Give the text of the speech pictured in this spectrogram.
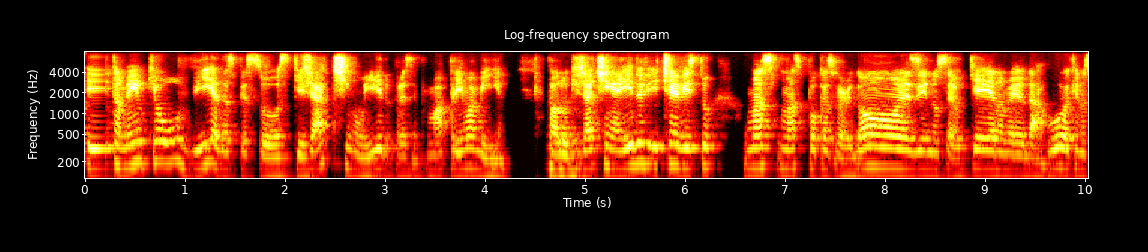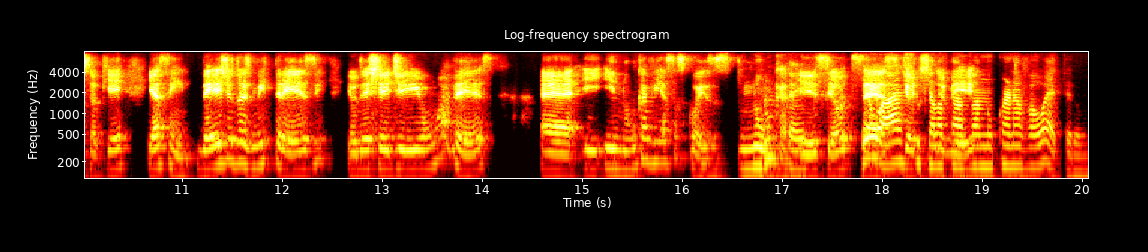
e, também o que eu ouvia das pessoas que já tinham ido, por exemplo, uma prima minha falou uhum. que já tinha ido e tinha visto umas, umas poucas vergonhas e não sei o que no meio da rua, que não sei o que. E assim, desde 2013 eu deixei de ir uma vez é, e, e, nunca vi essas coisas. Nunca. E se eu dissesse eu acho que, eu que ela estava no carnaval hétero.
